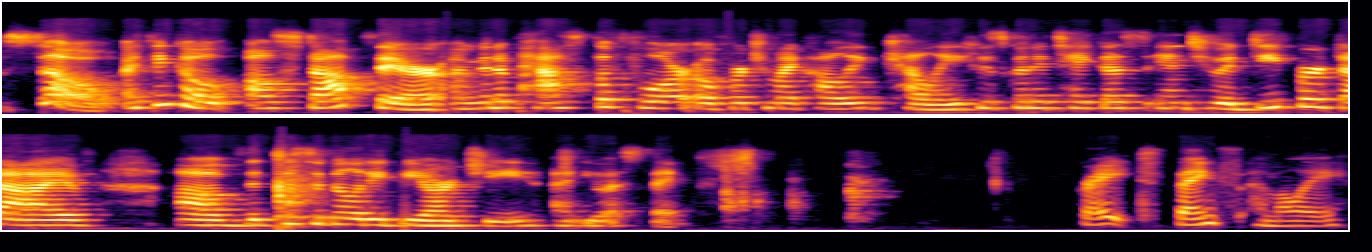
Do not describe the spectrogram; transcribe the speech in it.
so I think I'll, I'll stop there. I'm going to pass the floor over to my colleague Kelly, who's going to take us into a deeper dive of the disability BRG at US Bank. Great, thanks, Emily.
